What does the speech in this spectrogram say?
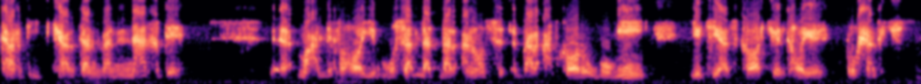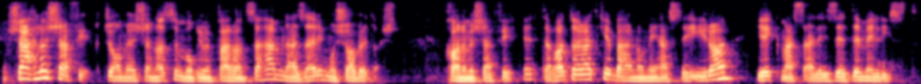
تردید کردن و نقد معلفه های مسلط بر, بر افکار عمومی یکی از کارکردهای روشنفکر شهلا شفیق جامعه شناس مقیم فرانسه هم نظری مشابه داشت. خانم شفیق اعتقاد دارد که برنامه هسته ایران یک مسئله ضد ملی است.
